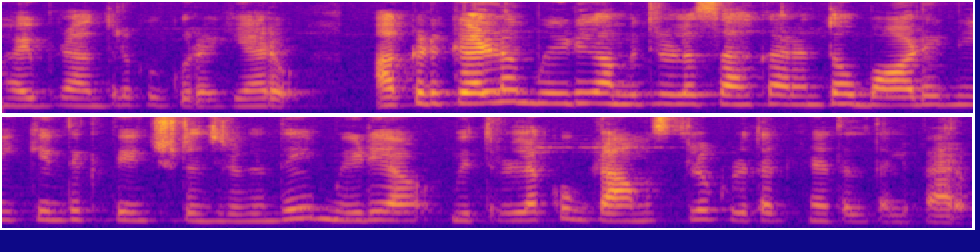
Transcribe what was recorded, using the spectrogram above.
భయభ్రాంతులకు గురయ్యారు. అక్కడికెళ్ళ మీడియా మిత్రుల సహకారంతో బాడీని కిందికి దించడం జరిగింది. మీడియా మిత్రులకు గ్రామస్తులు కృతజ్ఞత కృతజ్ఞతలు తెలిపారు.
